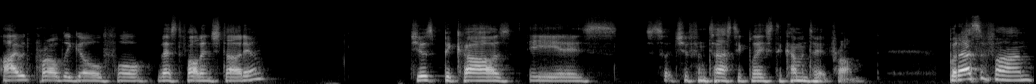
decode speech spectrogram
I would probably go for Westfalenstadion, just because it is such a fantastic place to commentate from. But as a fan,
